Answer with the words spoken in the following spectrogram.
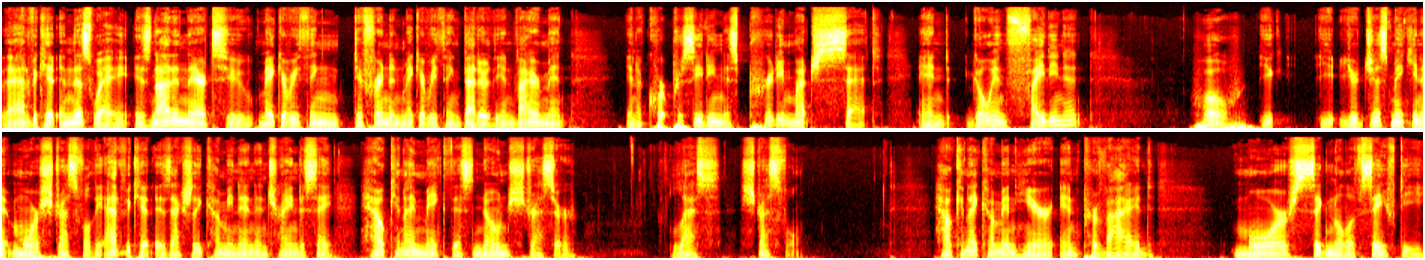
the advocate in this way is not in there to make everything different and make everything better. The environment in a court proceeding is pretty much set and go in fighting it. Whoa, you you're just making it more stressful. The advocate is actually coming in and trying to say, how can I make this known stressor less stressful? How can I come in here and provide more signal of safety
